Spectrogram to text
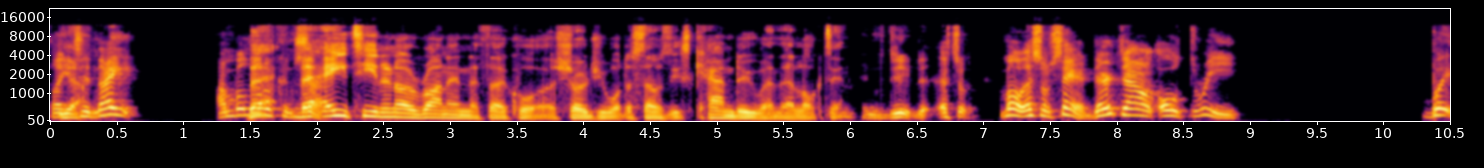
Like yeah. tonight, I'm a little concerned. The 18 and 0 run in the third quarter showed you what the Celtics can do when they're locked in. Dude, that's what Mo, that's what I'm saying. They're down 0-3, but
